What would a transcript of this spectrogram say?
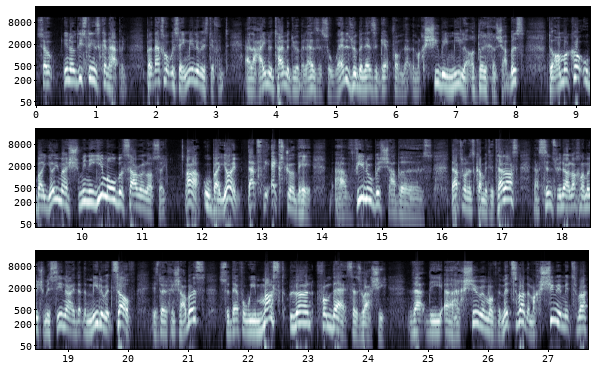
So, you know, these things can happen. But that's what we're saying. Mila is different. So where does Rebbe get from that? The Machshibi Mila or Doichel Shabbos? The Omarko Ubayoyma Shmini Yimol B'Saralosei. Ah, ubayom. That's the extra over here. Avinu b'Shabbos. That's what it's coming to tell us that since we know Allah Moshe Messinai that the Mila itself is Derech Shabbos, so therefore we must learn from there. Says Rashi that the uh, of the mitzvah, the machshirim mitzvah,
